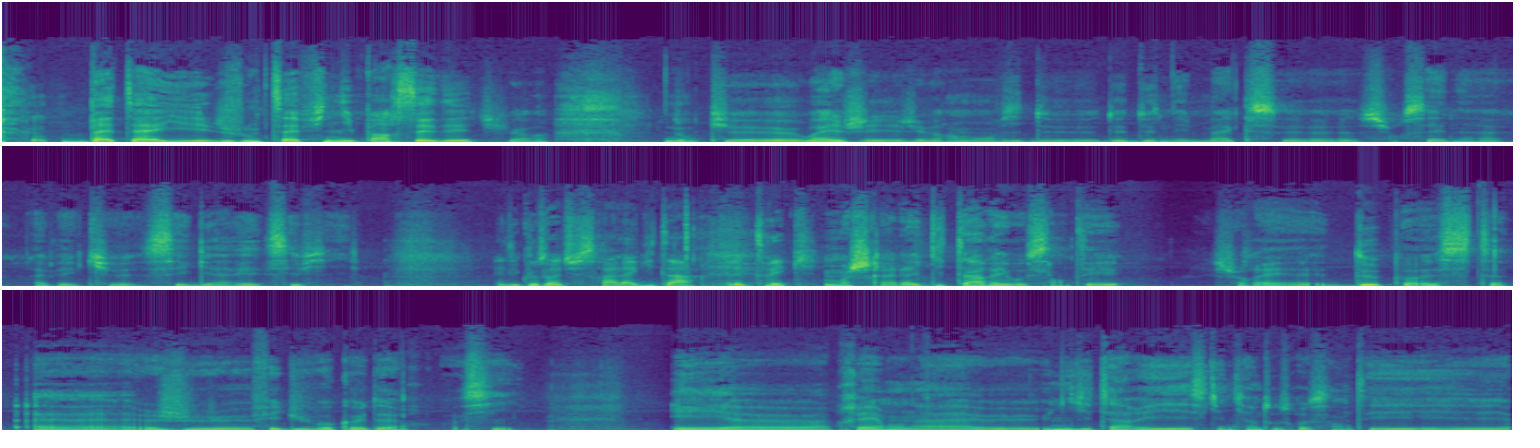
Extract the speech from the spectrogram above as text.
batailles et joutes, a fini par céder, tu vois. Donc, ouais, j'ai j'ai vraiment envie de, de donner le max sur scène avec ces gars et ces filles. Et du coup, toi, tu seras à la guitare électrique Moi, je serai à la guitare et au synthé. J'aurai deux postes. Euh, je fais du vocodeur aussi. Et euh, après, on a euh, une guitariste, quelqu'un d'autre au synthé et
